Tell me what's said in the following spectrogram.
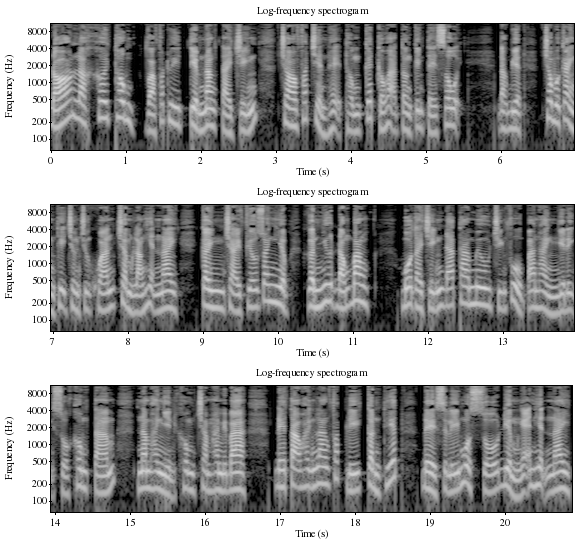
Đó là khơi thông và phát huy tiềm năng tài chính cho phát triển hệ thống kết cấu hạ tầng kinh tế xã hội. Đặc biệt, trong bối cảnh thị trường chứng khoán trầm lắng hiện nay, kênh trái phiếu doanh nghiệp gần như đóng băng, Bộ Tài chính đã tham mưu chính phủ ban hành Nghị định số 08 năm 2023 để tạo hành lang pháp lý cần thiết để xử lý một số điểm nghẽn hiện nay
